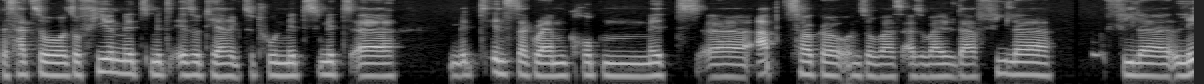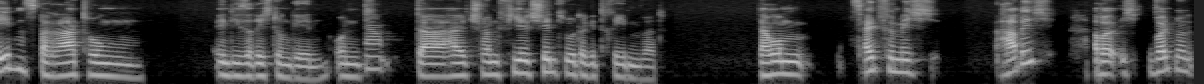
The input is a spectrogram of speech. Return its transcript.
das hat so, so viel mit, mit Esoterik zu tun, mit, mit, äh, mit Instagram-Gruppen, mit äh, Abzocke und sowas. Also weil da viele, viele Lebensberatungen in diese Richtung gehen. Und Ja. da halt schon viel Schindluder getrieben wird. Darum Zeit für mich habe ich, aber ich wollte nur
